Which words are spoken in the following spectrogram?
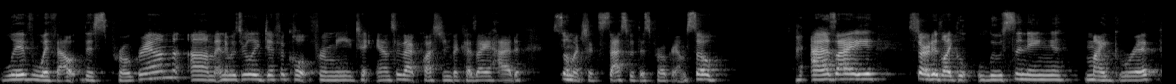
live without this program? Um, and it was really difficult for me to answer that question because i had so much success with this program. So as I started like loosening my grip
